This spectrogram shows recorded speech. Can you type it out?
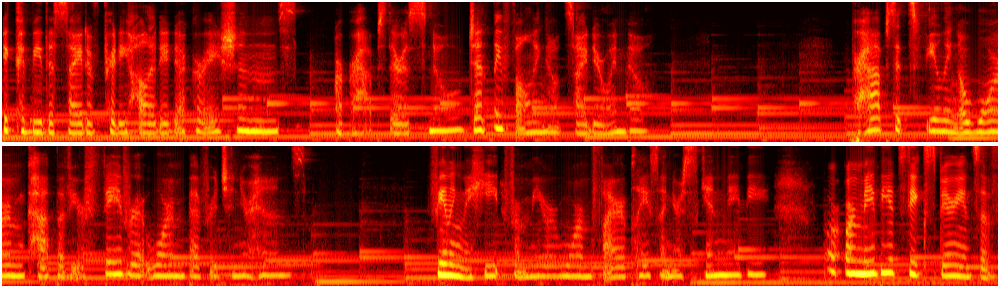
It could be the sight of pretty holiday decorations, or perhaps there is snow gently falling outside your window. Perhaps it's feeling a warm cup of your favorite warm beverage in your hands. Feeling the heat from your warm fireplace on your skin, maybe. Or, or maybe it's the experience of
